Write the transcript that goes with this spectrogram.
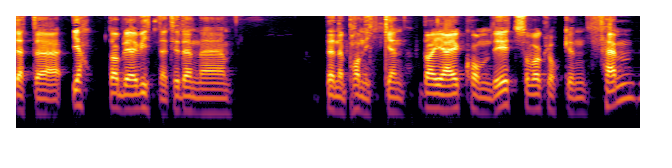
dette Ja, da ble jeg vitne til denne, denne panikken. Da jeg kom dit, så var klokken fem.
